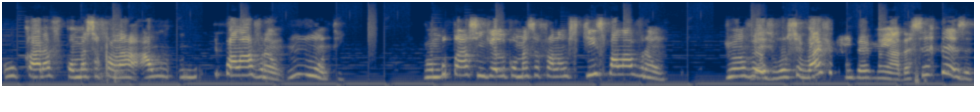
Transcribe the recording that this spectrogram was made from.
o cara começa a falar um, um monte de palavrão. Um monte. Vamos botar assim que ele começa a falar uns 15 palavrão de uma vez, você vai ficar envergonhada, é certeza.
